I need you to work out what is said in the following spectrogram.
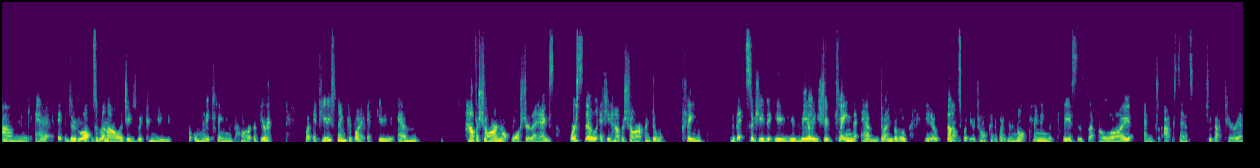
And uh, it, there's lots of analogies we can use for only cleaning part of your. But if you think about if you um have a shower, not wash your legs, or still, if you have a shower and don't clean the bits of you that you you really should clean um, down below, you know, that's what you're talking about. You're not cleaning the places that allow access to bacteria.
